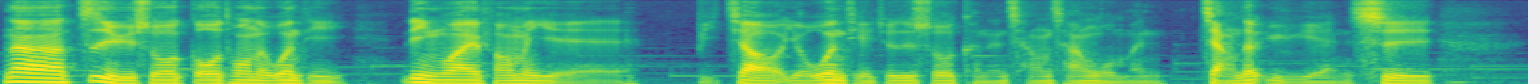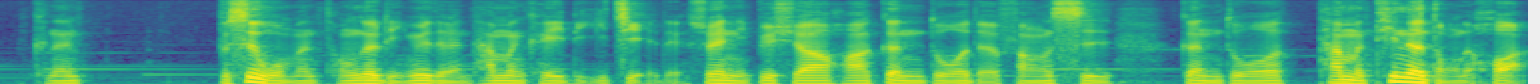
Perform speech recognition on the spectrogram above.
那至于说沟通的问题，另外一方面也比较有问题，就是说可能常常我们讲的语言是可能。不是我们同个领域的人，他们可以理解的，所以你必须要花更多的方式，更多他们听得懂的话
